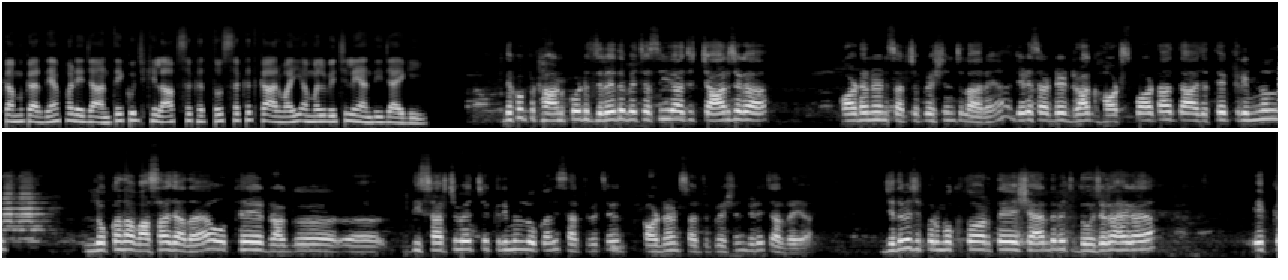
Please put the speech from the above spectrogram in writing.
ਕੰਮ ਕਰਦਿਆਂ ਫੜੇ ਜਾਣ ਤੇ ਕੁਝ ਖਿਲਾਫ ਸਖਤ ਤੋਂ ਸਖਤ ਕਾਰਵਾਈ ਅਮਲ ਵਿੱਚ ਲਿਆਂਦੀ ਜਾਏਗੀ। ਦੇਖੋ, ਪਠਾਨਕੋਟ ਜ਼ਿਲ੍ਹੇ ਦੇ ਵਿੱਚ ਅਸੀਂ ਅੱਜ ਚਾਰ ਜਗ੍ਹਾ ਕੋਆਰਡੀਨੇਟ ਸਰਚ ਆਪਰੇਸ਼ਨ ਚਲਾ ਰਹੇ ਹਾਂ, ਜਿਹੜੇ ਸਾਡੇ ਡਰੱਗ ਹੌਟਸਪੌਟ ਆ, ਤਾਂ ਜਿੱਥੇ ਕ੍ਰਿਮੀਨਲ ਲੋਕਾਂ ਦਾ ਵਾਸਾ ਜ਼ਿਆਦਾ ਹੈ, ਉੱਥੇ ਡਰੱਗ ਦੀ ਸਰਚ ਵਿੱਚ, ਕ੍ਰਿਮੀਨਲ ਲੋਕਾਂ ਦੀ ਸਰਚ ਵਿੱਚ ਕੋਆਰਡੀਨੇਟ ਸਰਚ ਆਪਰੇਸ਼ਨ ਜਿਹੜੇ ਚੱਲ ਰਹੇ ਆ। ਜਿਹਦੇ ਵਿੱਚ ਪ੍ਰਮੁੱਖ ਤੌਰ ਤੇ ਸ਼ਹਿਰ ਦੇ ਵਿੱਚ ਦੋ ਜਗ੍ਹਾ ਹੈਗਾ ਆ ਇੱਕ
